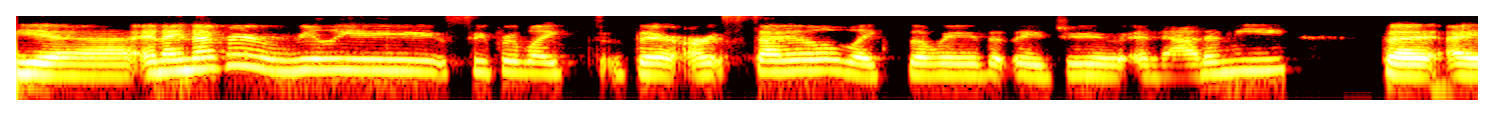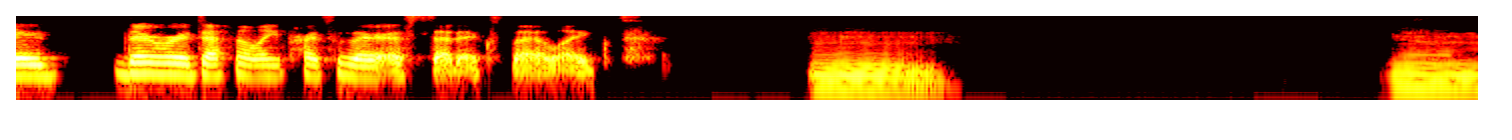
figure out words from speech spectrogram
Yeah, and I never really super liked their art style, like the way that they drew anatomy, but I there were definitely parts of their aesthetics that I liked. Mm. Yeah.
